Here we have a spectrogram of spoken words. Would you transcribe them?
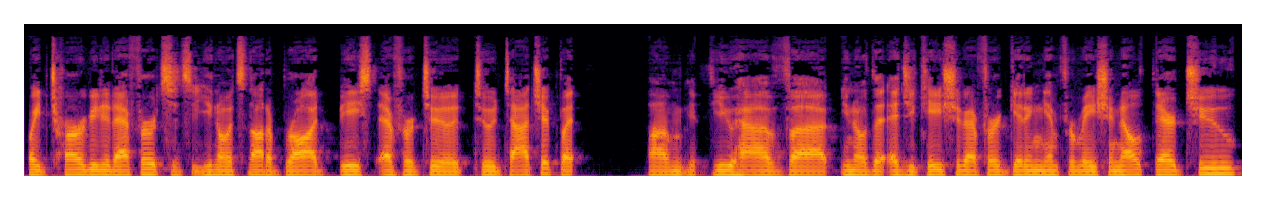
quite targeted efforts. It's you know it's not a broad based effort to to attach it, but um, if you have uh, you know the education effort, getting information out there to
